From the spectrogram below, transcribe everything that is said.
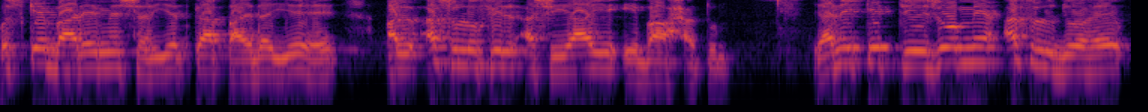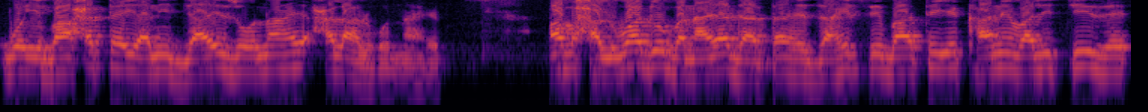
उसके बारे में शरीयत का कायदा ये है, अल असलफिल अशियाई इबाहतुन। यानी कि चीज़ों में असल जो है, वो इबाहत है, यानी जायज़ होना है, हलाल होना है। अब हलवा जो बनाया जाता है, ज़ाहिर सी बात है, ये खाने वाली चीज़ है।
